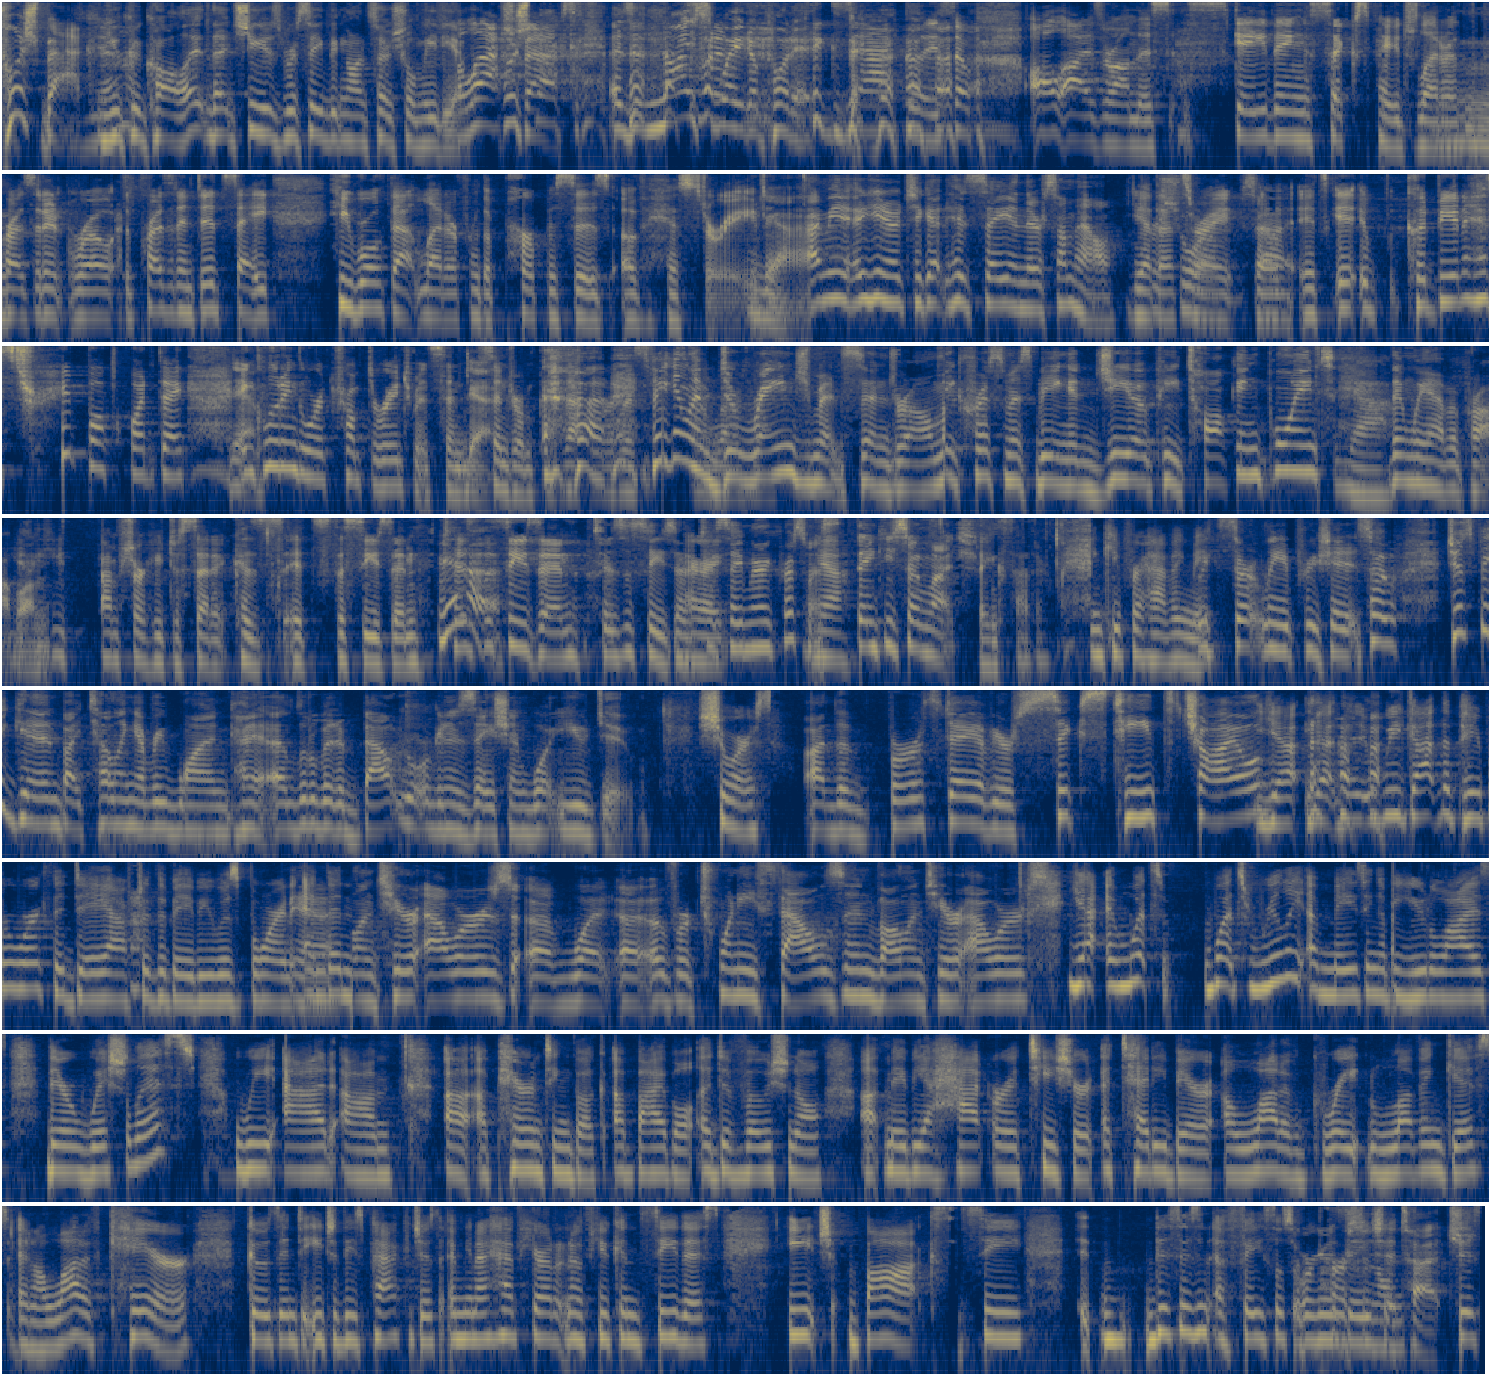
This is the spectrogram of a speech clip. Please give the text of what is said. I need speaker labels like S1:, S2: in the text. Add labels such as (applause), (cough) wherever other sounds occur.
S1: pushback, yeah. you could call it, that she is receiving on social media.
S2: Pushbacks
S1: is a (laughs) nice way to put it. (laughs) (laughs)
S2: Exactly. so all eyes are on this scathing six-page letter mm-hmm. the president wrote. The president did say he wrote that letter for the purposes of history.
S1: Yeah, I mean, you know, to get his say in there somehow.
S2: Yeah, that's
S1: sure.
S2: right. So uh, it's it, it, could be in a history book one day, yeah. including the word Trump derangement yeah. syndrome.
S1: Speaking of derangement syndrome, Christmas being a GOP talking point, yeah. then we have a problem. Yeah,
S2: he, I'm sure he just said it because it's the season. Yeah. Tis the season.
S1: Tis the season. All right. To say Merry Christmas. Yeah. Thank you so much.
S2: Thanks, Heather.
S3: Thank you for having me.
S1: We certainly appreciate it. So just begin by telling everyone kind of a little bit about your organization, what you do.
S3: Sure
S1: on the birthday of your 16th child.
S3: Yeah, yeah. (laughs) we got the paperwork the day after the baby was born,
S1: yeah. and then volunteer hours. Uh, what uh, over 20,000 volunteer hours.
S3: Yeah, and what's what's really amazing about utilize their wish list. We add um, a, a, parenting book, a Bible, a devotional, uh, maybe a hat or a T-shirt, a teddy bear. A lot of great, loving gifts and a lot of care goes into each of these packages. I mean, I have here. I don't know if you can see this. Each box. See, it, this isn't a faceless organization.
S1: Personal touch.
S3: This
